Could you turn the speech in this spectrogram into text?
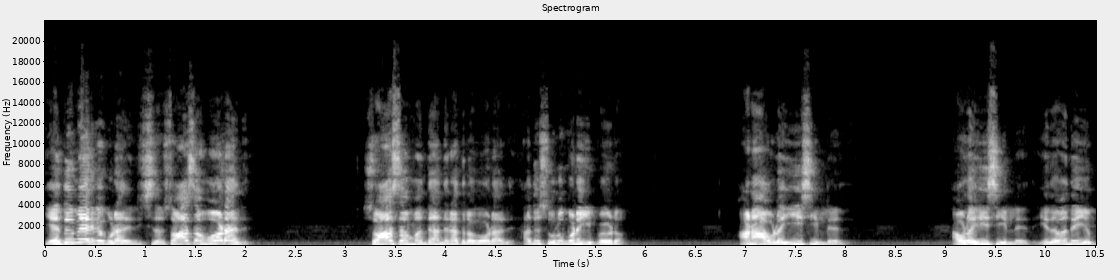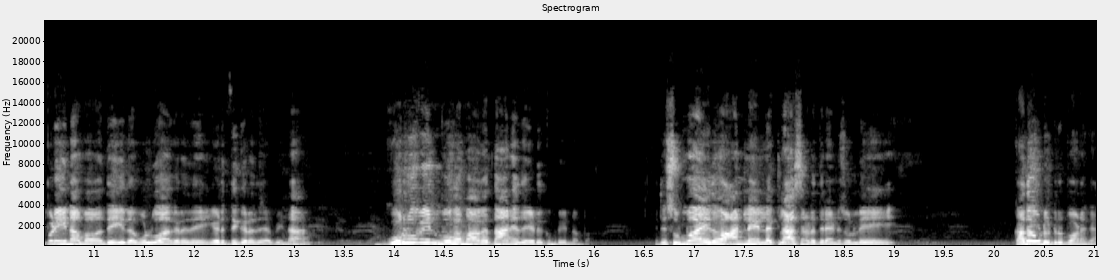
எதுவுமே இருக்கக்கூடாது. சுவாசம் ஓடாது. சுவாசம் வந்து அந்த நேரத்தில் ஓடாது. அது சுழுமுனைக்கு போயிடும். ஆனால் அவ்வளோ ஈஸி இல்லை அது. அவ்வளோ ஈஸி இல்லை. இது இதை வந்து எப்படி நம்ம வந்து இதை உள்வாங்கிறது எடுத்துக்கிறது அப்படின்னா குருவின் முகமாகத்தான் இதை எடுக்க முடியும் நம்ம. இது சும்மா ஏதோ ஆன்லைனில் கிளாஸ் நடத்துகிறேன்னு சொல்லி கதை விட்டுட்டு இருப்பானுங்க.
